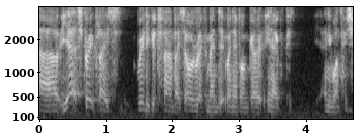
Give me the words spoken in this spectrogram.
Uh, yeah, it's a great place. Really good fan base. I would recommend it when everyone go. You know, anyone who's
